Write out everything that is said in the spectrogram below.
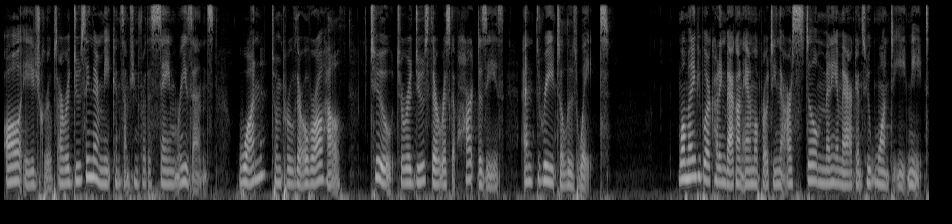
all age groups are reducing their meat consumption for the same reasons one, to improve their overall health, two, to reduce their risk of heart disease, and three, to lose weight. While many people are cutting back on animal protein, there are still many Americans who want to eat meat.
